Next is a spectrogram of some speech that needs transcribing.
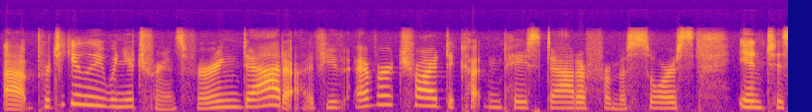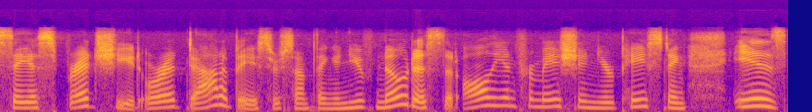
uh, particularly when you're transferring data. If you've ever tried to cut and paste data from a source into, say, a spreadsheet or a database or something, and you've noticed that all the information you're pasting is,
